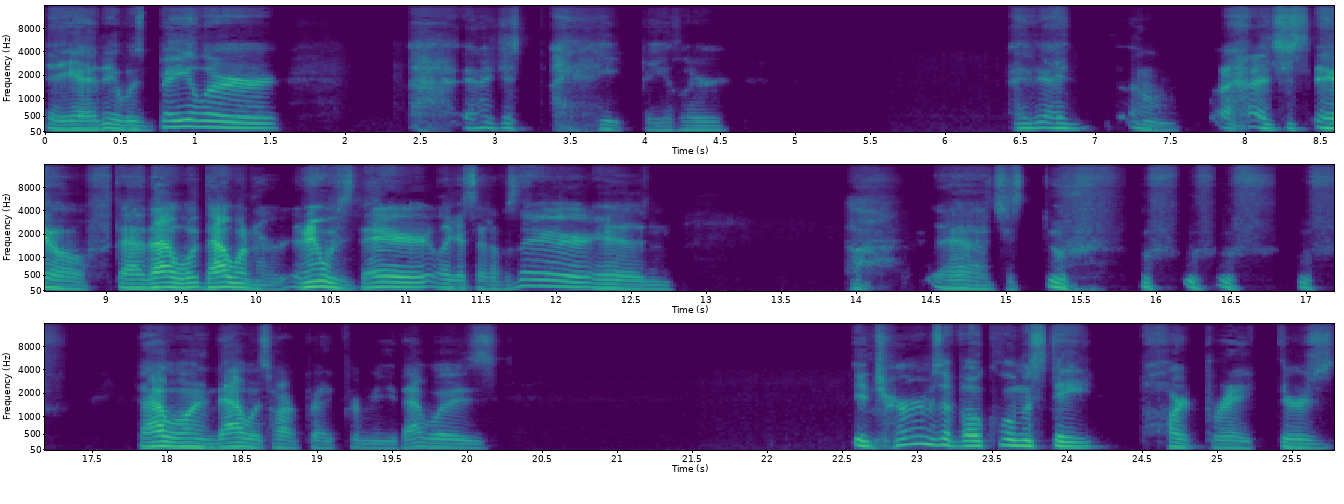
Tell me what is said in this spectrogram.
And it was Baylor and I just I hate Baylor. I I, I don't know. I just ew that that that one hurt, and I was there. Like I said, I was there, and uh, just oof, oof, oof, oof, oof. That one that was heartbreak for me. That was in terms of Oklahoma State heartbreak. There's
